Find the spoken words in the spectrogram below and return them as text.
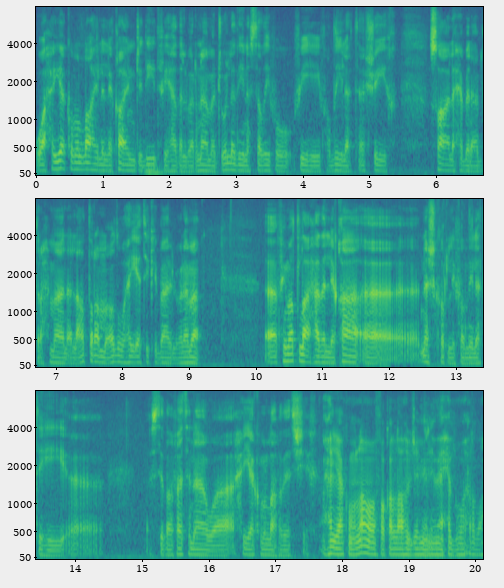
وحياكم الله إلى لقاء جديد في هذا البرنامج والذي نستضيف فيه فضيلة الشيخ صالح بن عبد الرحمن الأطرم عضو هيئة كبار العلماء. في مطلع هذا اللقاء نشكر لفضيلته استضافتنا وحياكم الله فضيلة الشيخ. حياكم الله ووفق الله الجميع لما يحب ويرضى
